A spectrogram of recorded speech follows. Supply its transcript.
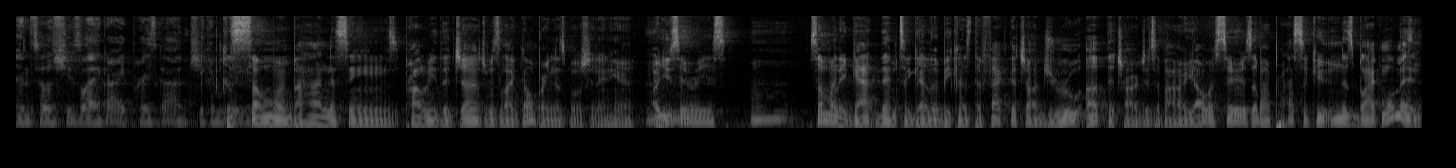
and so she's like, all right, praise God. She can Because someone behind the scenes, probably the judge, was like, "Don't bring this bullshit in here. Are you Mm-hmm. serious?" Somebody got them together because the fact that y'all drew up the charges about her, y'all were serious about prosecuting this black woman,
